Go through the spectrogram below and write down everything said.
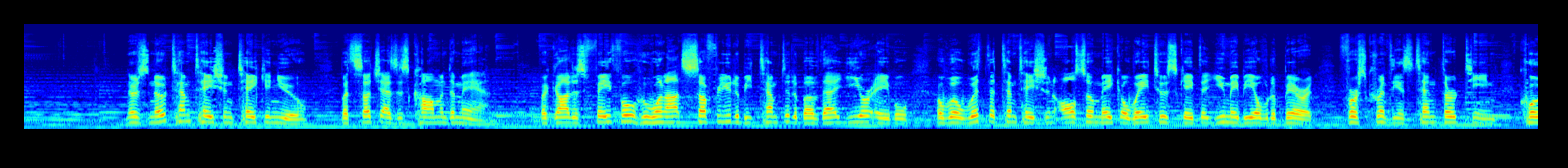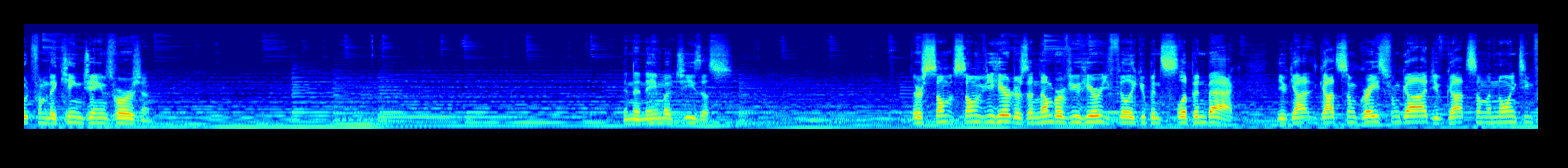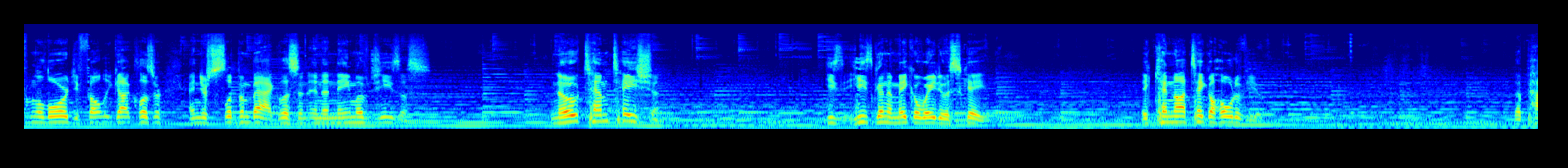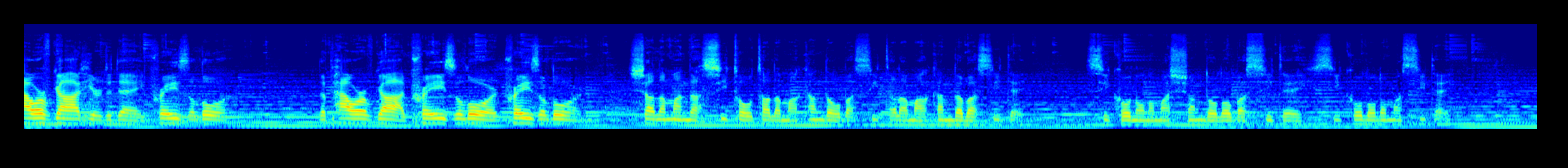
There's no temptation taken you, but such as is common to man. But God is faithful, who will not suffer you to be tempted above that ye are able, but will with the temptation also make a way to escape that you may be able to bear it. 1 Corinthians 10:13, quote from the King James Version. In the name of Jesus. There's some some of you here, there's a number of you here, you feel like you've been slipping back. You've got, got some grace from God, you've got some anointing from the Lord, you felt you got closer, and you're slipping back. Listen, in the name of Jesus no temptation, he's, he's going to make a way to escape. It cannot take a hold of you. The power of God here today. Praise the Lord. The power of God. Praise the Lord. Praise the Lord. Shalamanda sito talamakando basita lamakanda basite. Sikolonomashando basite. Sikolonomasite.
